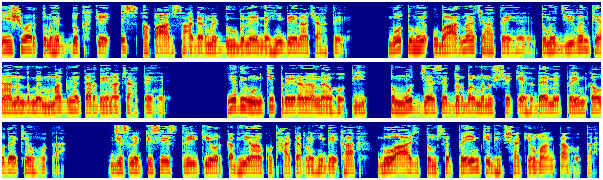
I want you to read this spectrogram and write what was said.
ईश्वर तुम्हें दुख के इस अपार सागर में डूबने नहीं देना चाहते। वो तुम्हें उबारना चाहते हैं, तुम्हें जीवन के आनंद में मग्न कर देना चाहते हैं। यदि उनकी प्रेरणा न होती तो मुझ जैसे दुर्बल मनुष्य के हृदय में प्रेम का उदय क्यों होता? जिसने किसी स्त्री की ओर कभी आँख उठाकर नहीं देखा, वो आज तुमसे प्रेम की भिक्षा क्यों माँगता होता?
